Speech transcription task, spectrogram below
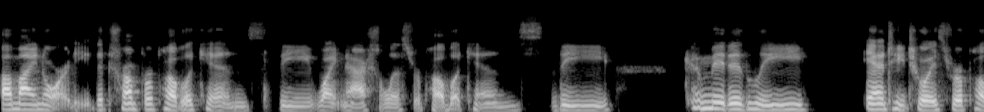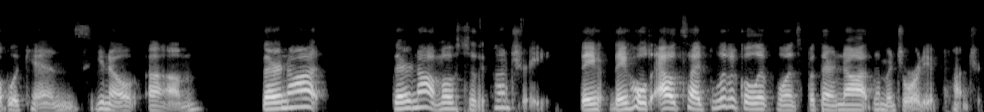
a minority. The trump republicans the white nationalist republicans the committedly anti-choice republicans you know um, they're not they're not most of the country. They they hold outside political influence but they're not the majority of the country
